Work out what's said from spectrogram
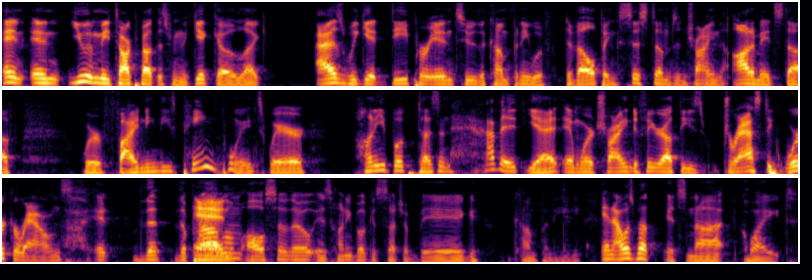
and and you and me talked about this from the get go. Like as we get deeper into the company with developing systems and trying to automate stuff, we're finding these pain points where HoneyBook doesn't have it yet, and we're trying to figure out these drastic workarounds. It the the problem also though is HoneyBook is such a big company. And I was about It's not quite.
